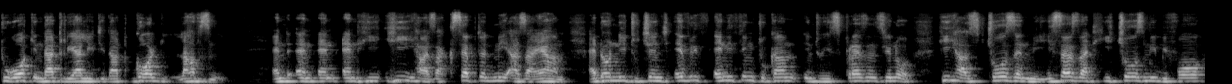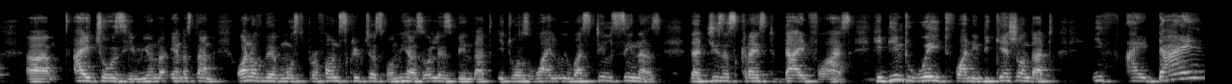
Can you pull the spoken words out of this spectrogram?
to walk in that reality that God loves me and and and and he he has accepted me as i am. I don't need to change every anything to come into his presence you know. He has chosen me. He says that he chose me before um, i chose him. You, you understand? One of the most profound scriptures for me has always been that it was while we were still sinners that jesus christ died for us. He didn't wait for an indication that if i die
